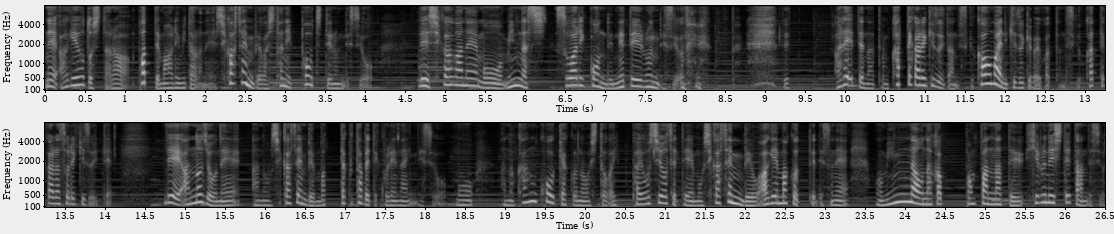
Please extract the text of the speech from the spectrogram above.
ねあげようとしたらパッて周り見たらね鹿せんべいが下にいっぱい落ちてるんですよ。で鹿がねもうみんな座り込んで寝てるんですよね。であれってなっても買ってから気づいたんですけど買う前に気づけばよかったんですけど買ってからそれ気づいて。で案の定ねあの鹿せんべい全く食べてくれないんですよ。もうあの観光客の人がいっぱい押し寄せてもう鹿せんべいをあげまくってですねもうみんなお腹パンパンになって昼寝してたんですよ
